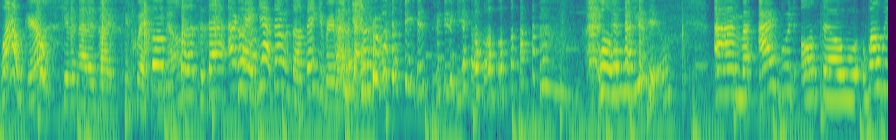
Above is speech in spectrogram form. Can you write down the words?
Wow, girl! just giving that advice too quick, you know? Okay, yeah, that was all. Thank you very much, guys, for watching this video. Well, what would you do? Um, I would also, well, we,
